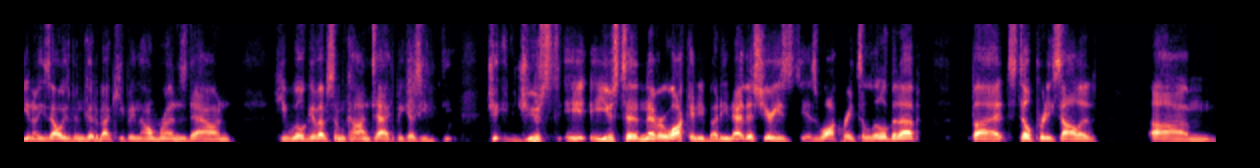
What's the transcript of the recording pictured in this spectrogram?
you know, he's always been good about keeping the home runs down. He will give up some contact because he, he used he, he used to never walk anybody. Now this year he's his walk rate's a little bit up, but still pretty solid. Um,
